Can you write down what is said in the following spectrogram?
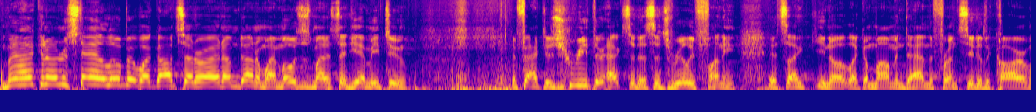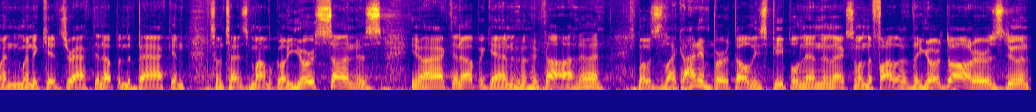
I I can understand a little bit why God said, All right, I'm done, and why Moses might have said, Yeah, me too. In fact, as you read through Exodus, it's really funny. It's like, you know, like a mom and dad in the front seat of the car when, when the kids are acting up in the back, and sometimes mom will go, Your son is, you know, acting up again. And like, ah, oh, no. Moses is like, I didn't birth all these people. And then the next one, the father, your daughter is doing,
